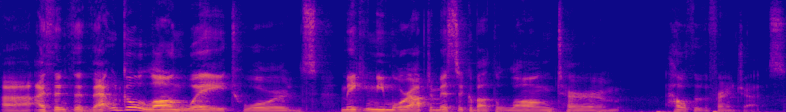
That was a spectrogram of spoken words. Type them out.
Uh, I think that that would go a long way towards making me more optimistic about the long term health of the franchise.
